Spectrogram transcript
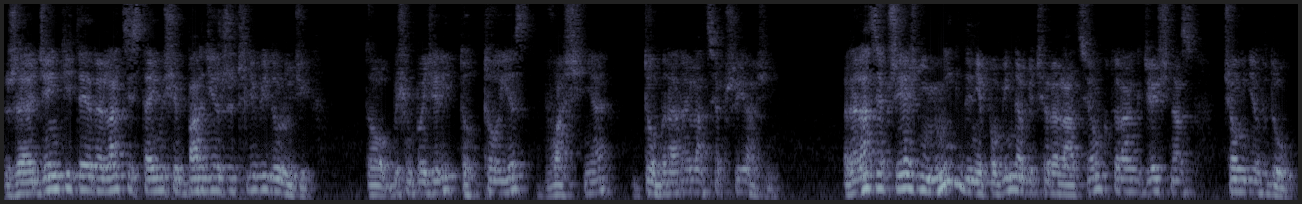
że dzięki tej relacji stajemy się bardziej życzliwi do ludzi, to byśmy powiedzieli, to to jest właśnie dobra relacja przyjaźni. Relacja przyjaźni nigdy nie powinna być relacją, która gdzieś nas ciągnie w dół.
